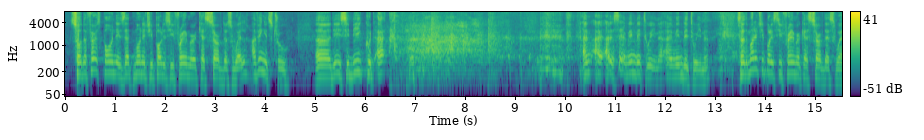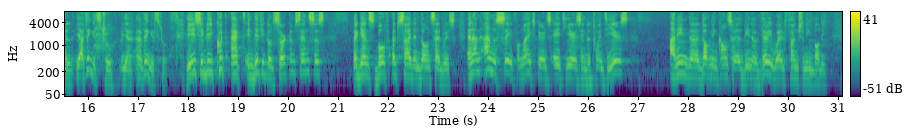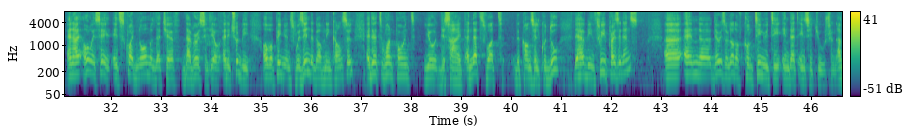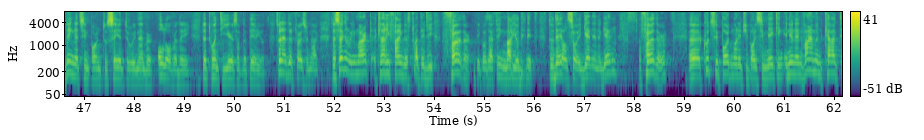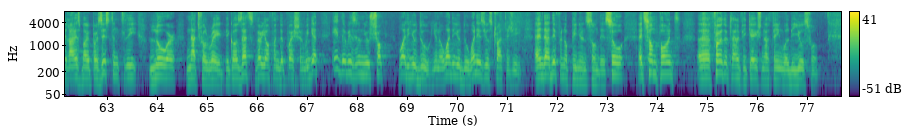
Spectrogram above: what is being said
So the first point is that monetary policy framework has served us well. I think it's true. Uh, the ECB could... I'm, I, I say I'm in between. Uh, I'm in between. Uh. So the monetary policy framework has served us well. Yeah, I think it's true. Yeah, I think it's true. The ECB could act in difficult circumstances against both upside and downside risk. And I'm, i must say, from my experience, eight years in the 20 years, I mean, the governing council has been a very well-functioning body. And I always say it's quite normal that you have diversity of, and it should be, of opinions within the governing council, and at one point you decide. And that's what the council could do. There have been three presidents, uh, and uh, there is a lot of continuity in that institution. I think that's important to say and to remember all over the, the 20 years of the period. So that's the first remark. The second remark, clarifying the strategy further, because I think Mario did it today also again and again, further, uh, could support monetary policy making in an environment characterized by a persistently lower natural rate, because that's very often the question we get. If there is a new shock, what do you do? You know, what do you do? What is your strategy? And there are different opinions on this. So at some point, uh, further clarification, I think, will be useful.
